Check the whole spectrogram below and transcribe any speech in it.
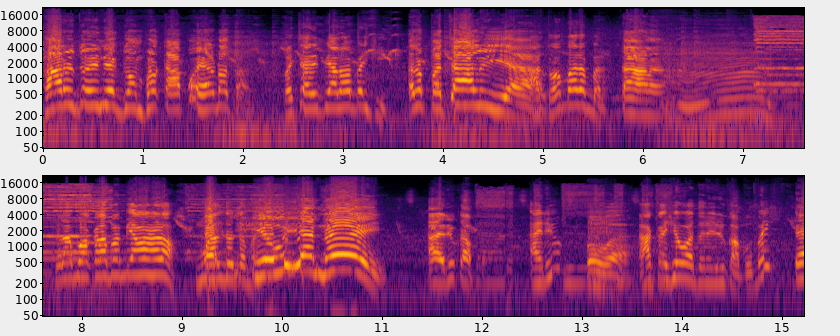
સારું જોઈને એક જોમફળ કાપો હેડો તા પચાસ રૂપિયા લો પછી. અરે પચાસ આલુ યાર. તો બરાબર. તાણ. પેલા બોકડા પર બેવા હેડો. હું હાલ દઉં તમને. એવું યાર નહીં. આર્યું કાપો. આ ઓ ઓવા આ કશો વાંધો નહીં કાપું ભાઈ. એ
